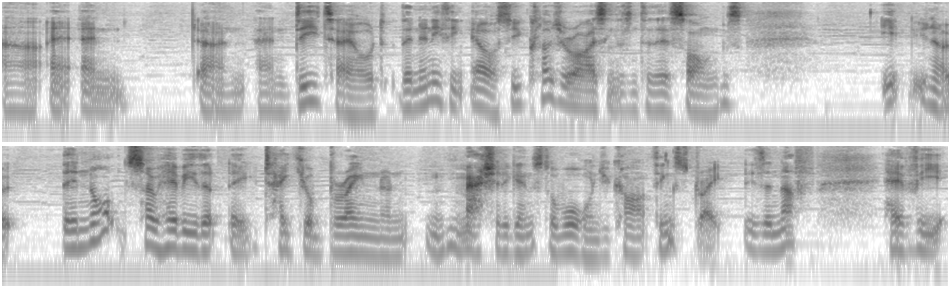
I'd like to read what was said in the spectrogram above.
uh, and, and and detailed than anything else. You close your eyes and listen to their songs. It you know they're not so heavy that they take your brain and mash it against the wall and you can't think straight. There's enough heavy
